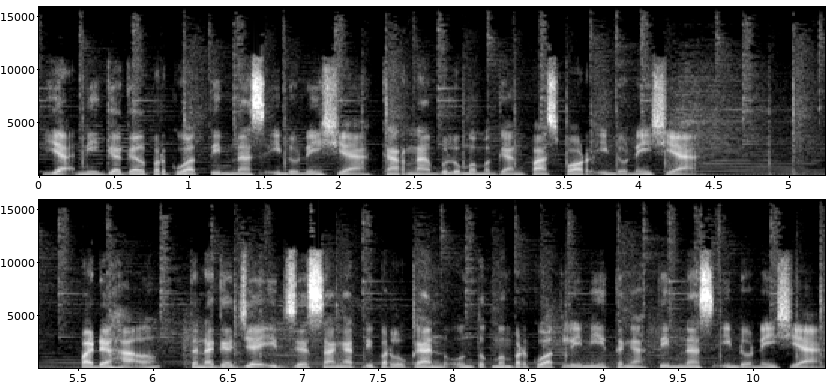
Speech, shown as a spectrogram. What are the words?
yakni gagal perkuat timnas Indonesia karena belum memegang paspor Indonesia. Padahal, tenaga Jay Idzes sangat diperlukan untuk memperkuat lini tengah timnas Indonesia.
